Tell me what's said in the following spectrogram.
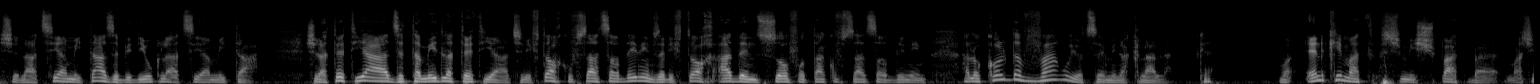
שלהציע מיטה זה בדיוק להציע מיטה. שלתת יד זה תמיד לתת יד. שלפתוח קופסת סרדינים זה לפתוח עד אינסוף אותה קופסת סרדינים. הלוא כל דבר הוא יוצא מן הכלל. כן. כלומר, אין כמעט ש- משפט במה ש...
